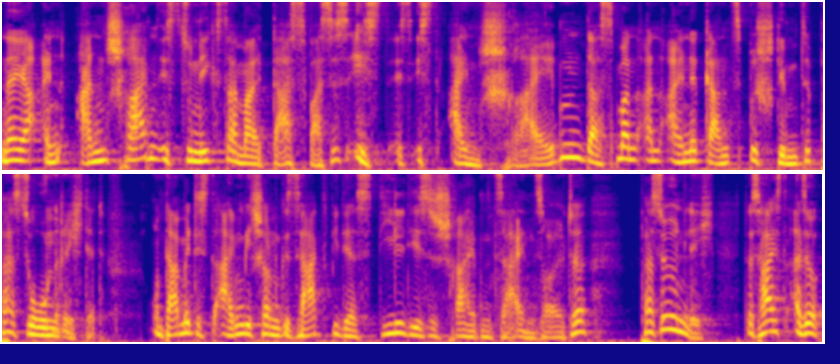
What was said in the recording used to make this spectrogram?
Naja, ein Anschreiben ist zunächst einmal das, was es ist. Es ist ein Schreiben, das man an eine ganz bestimmte Person richtet. Und damit ist eigentlich schon gesagt, wie der Stil dieses Schreibens sein sollte. Persönlich. Das heißt also,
